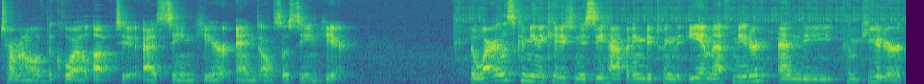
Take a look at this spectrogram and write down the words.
terminal of the coil up to, as seen here and also seen here. The wireless communication you see happening between the EMF meter and the computer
